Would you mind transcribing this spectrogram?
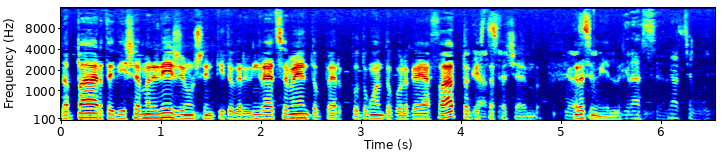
Da parte di Sammarinesi un sentito ringraziamento per tutto quanto quello che ha fatto e che sta facendo. Grazie, Grazie mille. Grazie. Grazie a voi.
